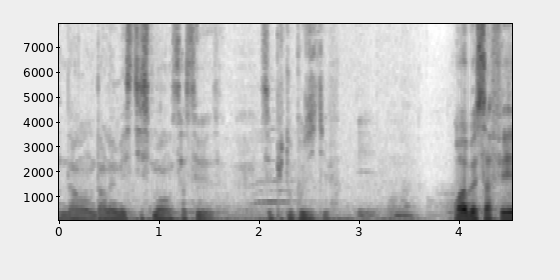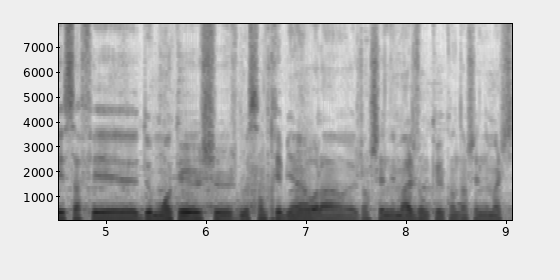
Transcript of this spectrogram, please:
dans l'investissement. Ça c'est plutôt positif. Ouais, bah, ça, fait, ça fait deux mois que je, me sens très bien. Voilà, euh, j'enchaîne les matchs. Donc, euh, quand j'enchaîne les matchs,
